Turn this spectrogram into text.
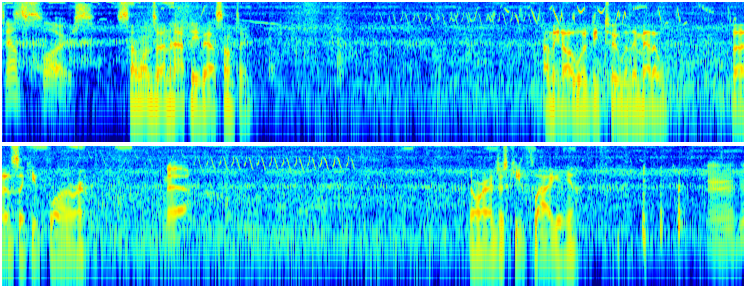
Sounds close. Someone's unhappy about something. I mean, I would be too with the amount of birds that keep flying around. Yeah. Don't worry, I just keep flagging you. Mm-hmm.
